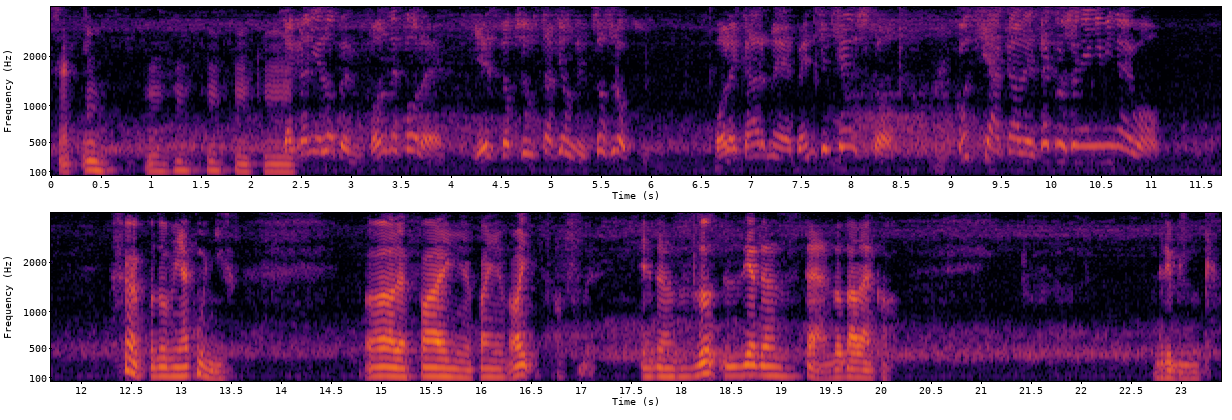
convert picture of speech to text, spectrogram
Jeszcze in... Mhm, mhm, mhm. Zagranie lobem, wolne pole. Jest dobrze ustawiony. Co zrobi? Pole karne, będzie ciężko. Kucjak, ale zagrożenie nie minęło. Podobnie jak u nich. Ale fajnie, fajnie. Oj, jeden z, z jeden z ten, za daleko. Dribbling.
